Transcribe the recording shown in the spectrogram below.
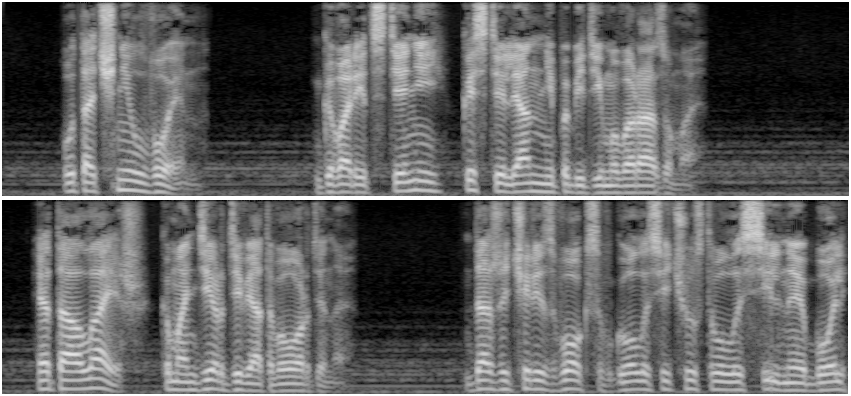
– уточнил воин. Говорит Стений, костелян непобедимого разума. Это Алаиш, командир девятого ордена. Даже через вокс в голосе чувствовалась сильная боль,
